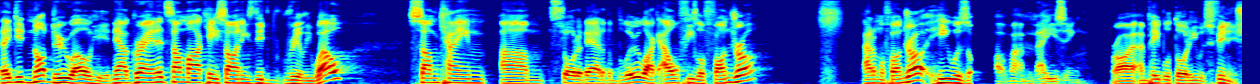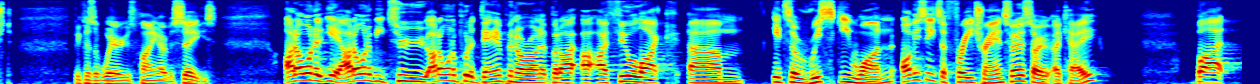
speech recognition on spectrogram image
They did not do well here. Now, granted, some marquee signings did really well. Some came um, sort of out of the blue, like Alfie Le Fondre. Adam Le Fondre, he was amazing, right? And people thought he was finished because of where he was playing overseas. I don't want to, yeah, I don't want to be too, I don't want to put a dampener on it, but I, I, I feel like um, it's a risky one. Obviously, it's a free transfer, so okay, but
